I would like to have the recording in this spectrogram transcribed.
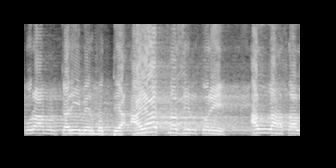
কোরআনুল করিমের মধ্যে আয়াত নাজিল করে আল্লাহ তাআলা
